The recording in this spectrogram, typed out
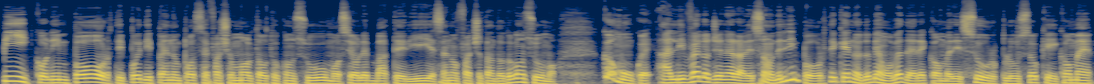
piccoli importi, poi dipende un po' se faccio molto autoconsumo, se ho le batterie, se non faccio tanto autoconsumo. Comunque, a livello generale, sono degli importi che noi dobbiamo vedere come dei surplus, ok? Come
